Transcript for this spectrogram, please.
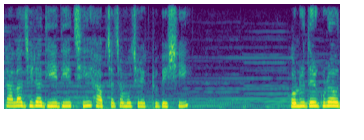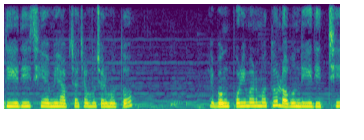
টালা জিরা দিয়ে দিয়েছি, হাফ চা চামচের একটু বেশি। হলুদের গুঁড়াও দিয়ে দিয়েছি আমি হাফ চা চামচের মতো। এবং পরিমাণ মতো লবণ দিয়ে দিচ্ছি।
